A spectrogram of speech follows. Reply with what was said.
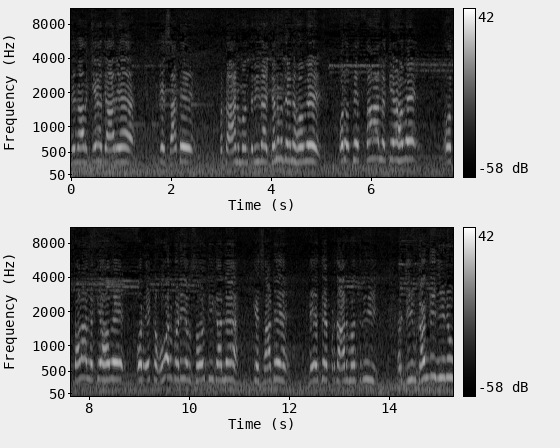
ਦੇ ਨਾਲ ਕਿਹਾ ਜਾ ਰਿਹਾ ਹੈ ਕਿ ਸਾਡੇ ਪ੍ਰਧਾਨ ਮੰਤਰੀ ਦਾ ਜਨਮ ਦਿਨ ਹੋਵੇ ਔਰ ਉੱਥੇ ਤਾਲਾ ਲੱਗਿਆ ਹੋਵੇ, ਉਹ ਤਾਲਾ ਲੱਗਿਆ ਹੋਵੇ ਔਰ ਇੱਕ ਹੋਰ ਬੜੀ ਅਫਸੋਸ ਦੀ ਗੱਲ ਹੈ ਕਿ ਸਾਡੇ ਦੇਸ਼ ਦੇ ਪ੍ਰਧਾਨ ਮੰਤਰੀ ਰਾਜੀਵ ਗਾਂਧੀ ਜੀ ਨੂੰ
